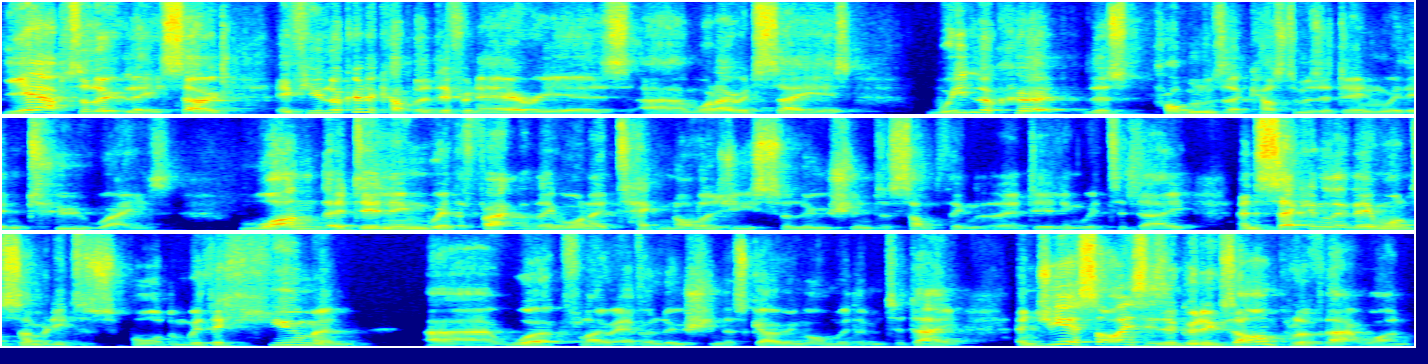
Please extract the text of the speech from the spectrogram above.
Yeah, absolutely. So if you look at a couple of different areas, um, what I would say is we look at this problems that customers are dealing with in two ways. One, they're dealing with the fact that they want a technology solution to something that they're dealing with today. And secondly, they want somebody to support them with a human uh, workflow evolution that's going on with them today. And GSIs is a good example of that one.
